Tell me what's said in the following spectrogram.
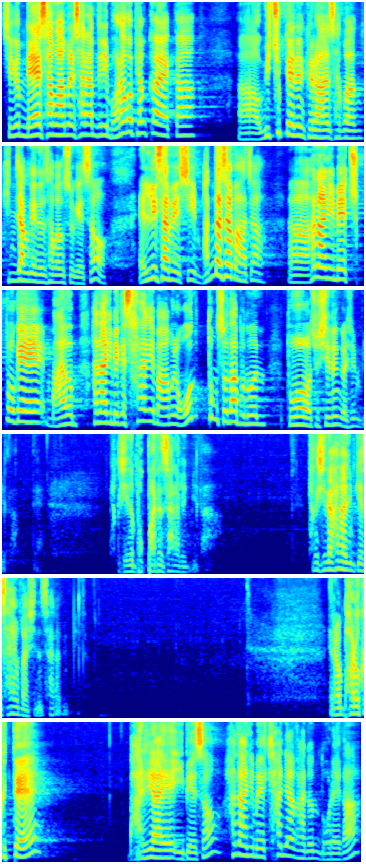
지금 내 상황을 사람들이 뭐라고 평가할까? 아, 위축되는 그러한 상황, 긴장되는 상황 속에서 엘리사벳이 만나자마자 아, 하나님의 축복의 마음, 하나님의 그 사랑의 마음을 온통 쏟아부는 부어 주시는 것입니다. 네. 당신은 복 받은 사람입니다. 당신은 하나님께 사용하시는 사람입니다. 여러분 바로 그때 마리아의 입에서 하나님을 찬양하는 노래가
